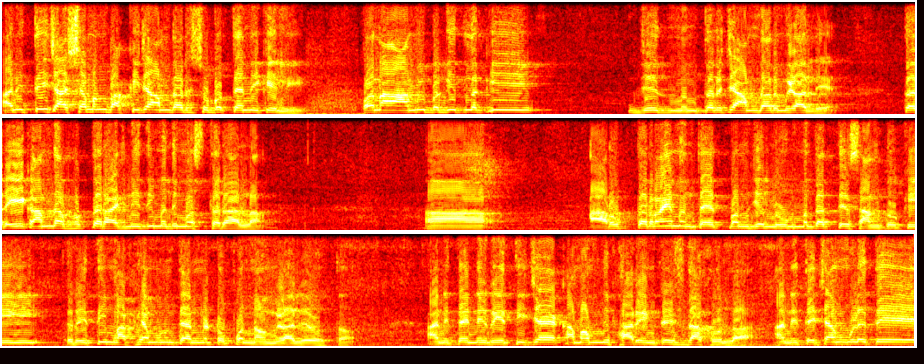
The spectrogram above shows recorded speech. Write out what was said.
आणि तेच आशा मग बाकीच्या आमदारासोबत त्यांनी केली. पण आम्ही बघितलं की जे नंतरचे आमदार मिळाले तर एक आमदार फक्त राजनीतीमध्ये मस्त राहिला. आरोप तर नाही म्हणता येत पण जे लोक म्हणतात ते सांगतो की रेती माफिया म्हणून त्यांना टोपण नाव मिळालेलं होतं. आणि त्यांनी रेतीच्या कामामध्ये फार इंटरेस्ट दाखवला. आणि त्याच्यामुळे ते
